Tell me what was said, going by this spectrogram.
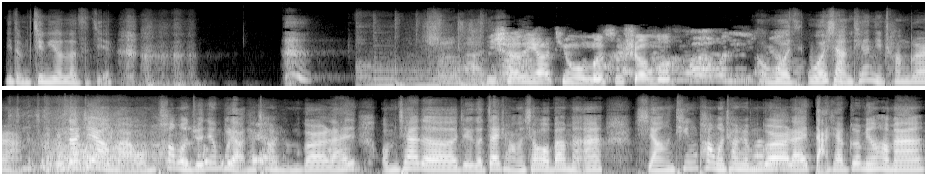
你怎么静音了自己？你确定要听我们宿舍吗？我我想听你唱歌啊。那这样吧，我们胖胖决定不了他唱什么歌。来，我们亲爱的这个在场的小伙伴们啊，想听胖胖唱什么歌，来打下歌名好吗？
